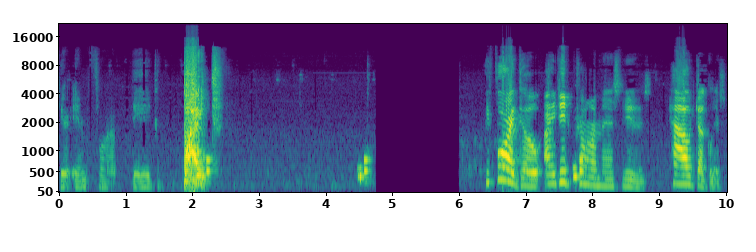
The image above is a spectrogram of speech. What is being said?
You're in for a big bite! Before I go, I did promise news. Hal Douglas,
